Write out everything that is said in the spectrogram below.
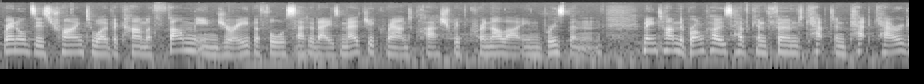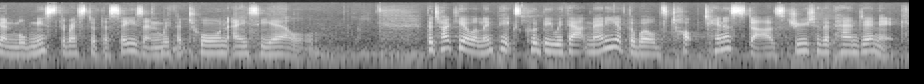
Reynolds is trying to overcome a thumb injury before Saturday's Magic Round clash with Cronulla in Brisbane. Meantime, the Broncos have confirmed captain Pat Carrigan will miss the rest of the season with a torn ACL. The Tokyo Olympics could be without many of the world's top tennis stars due to the pandemic.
